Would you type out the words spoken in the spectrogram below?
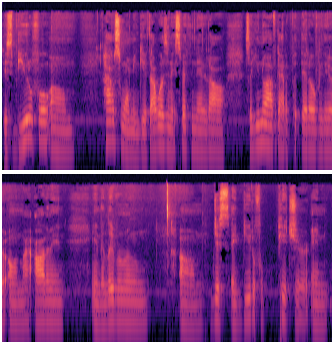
this beautiful um, housewarming gift. I wasn't expecting that at all. So you know I've got to put that over there on my ottoman in the living room. Um, just a beautiful picture and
